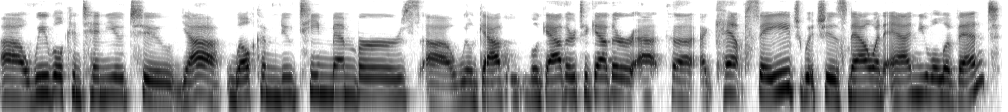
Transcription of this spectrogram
uh, we will continue to, yeah, welcome new team members. Uh, we'll gather, we'll gather together at, uh, at Camp Saje, which is now an annual event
